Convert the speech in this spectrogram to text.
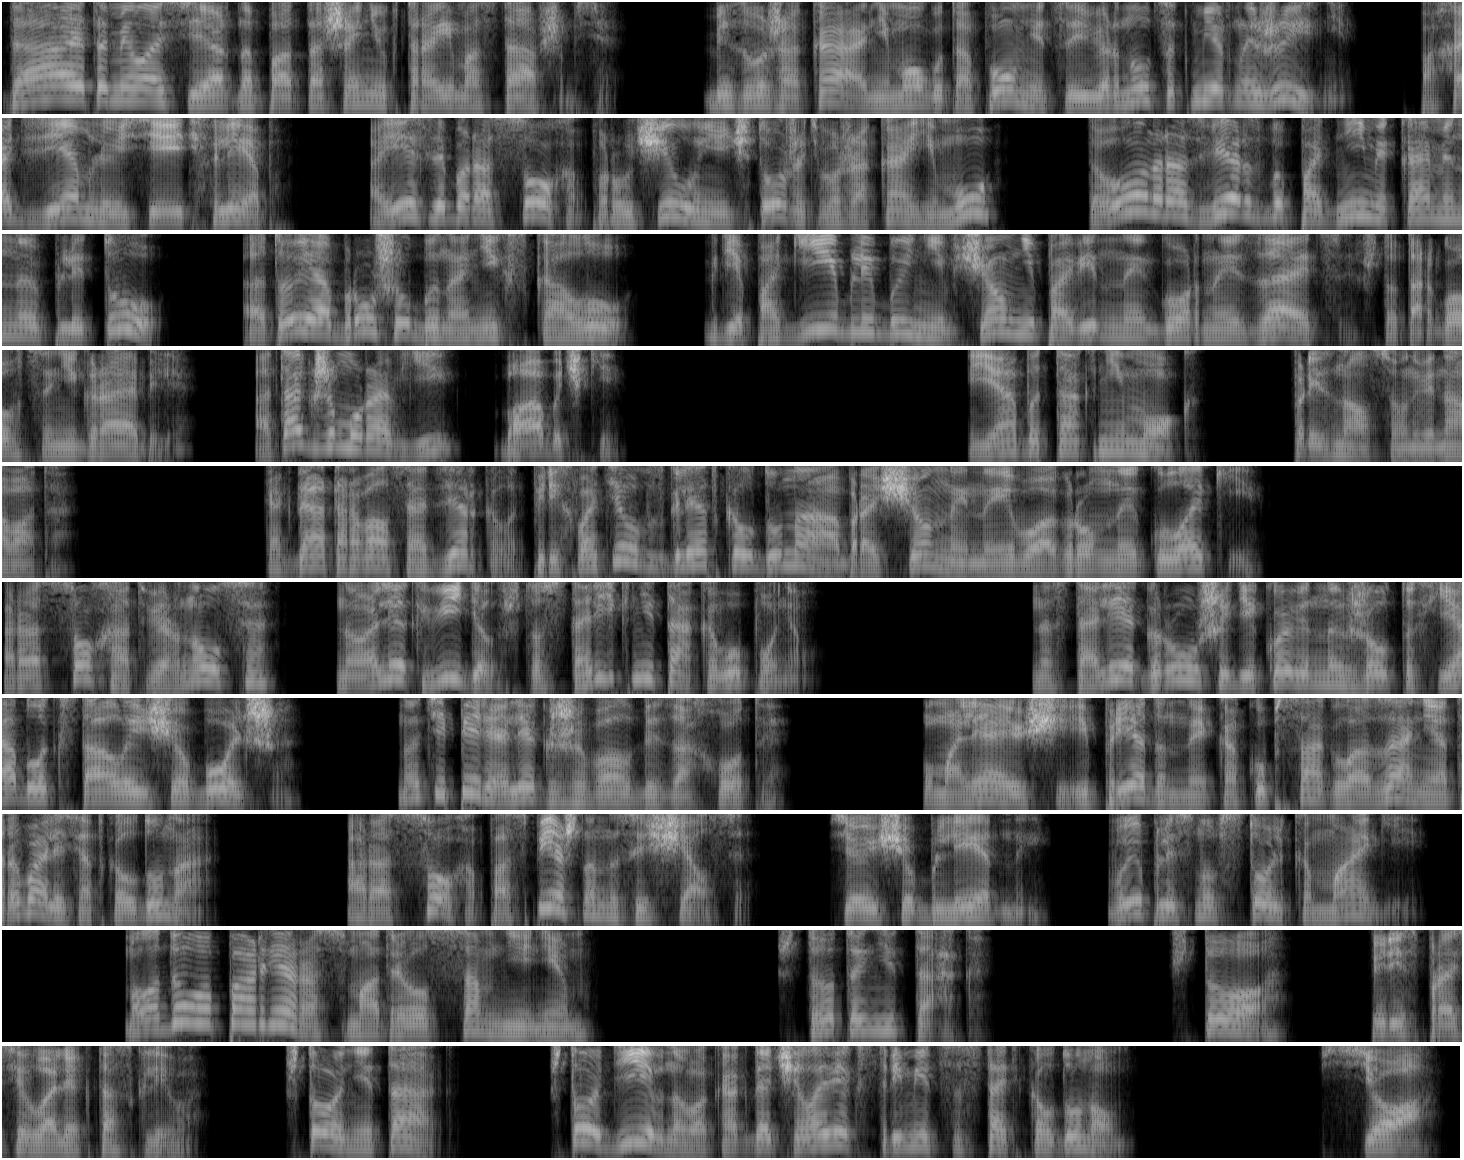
Да, это милосердно по отношению к троим оставшимся. Без вожака они могут опомниться и вернуться к мирной жизни, пахать землю и сеять хлеб. А если бы Рассоха поручил уничтожить вожака ему, то он разверз бы под ними каменную плиту, а то и обрушил бы на них скалу, где погибли бы ни в чем не повинные горные зайцы, что торговцы не грабили, а также муравьи, бабочки. «Я бы так не мог», — признался он виновато. Когда оторвался от зеркала, перехватил взгляд колдуна, обращенный на его огромные кулаки. Рассоха отвернулся, но Олег видел, что старик не так его понял. На столе груши диковинных желтых яблок стало еще больше, но теперь Олег жевал без охоты. Умоляющие и преданные, как у пса, глаза не отрывались от колдуна. А Рассоха поспешно насыщался, все еще бледный, выплеснув столько магии, Молодого парня рассматривал с сомнением. Что-то не так. Что? переспросил Олег тоскливо. Что не так? Что дивного, когда человек стремится стать колдуном? Все,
